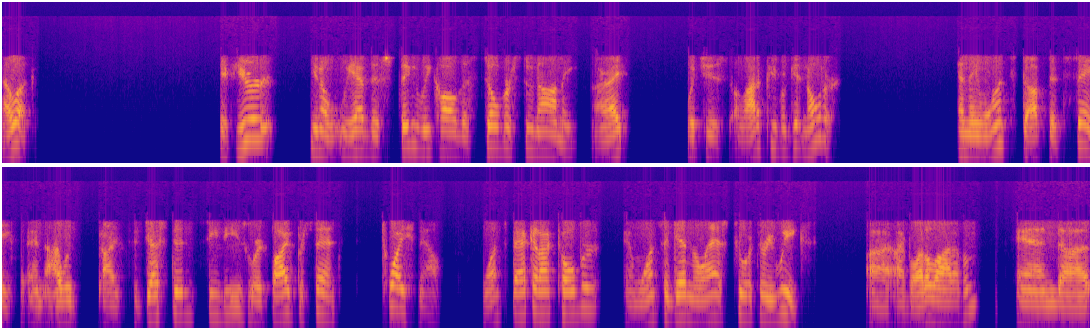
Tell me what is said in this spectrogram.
now look, if you're you know we have this thing we call the silver tsunami. All right, which is a lot of people are getting older, and they want stuff that's safe. And I would I suggested CDs were at five percent twice now once back in October and once again in the last two or three weeks. Uh, I bought a lot of them, and uh,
